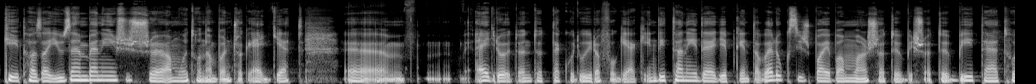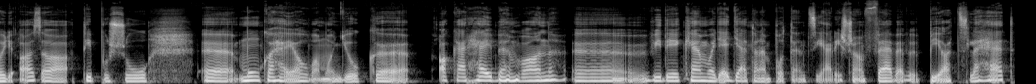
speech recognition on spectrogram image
két hazai üzemben is, és a múlt hónapban csak egyet, egyről döntöttek, hogy újra fogják indítani, de egyébként a Velux is bajban van, stb. stb. Tehát, hogy az a típusú munkahely, ahova mondjuk akár helyben van vidéken, vagy egyáltalán potenciálisan felvevő piac lehet,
